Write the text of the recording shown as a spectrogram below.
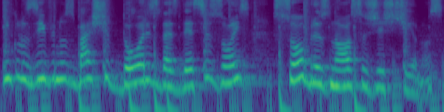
inclusive nos bastidores das decisões sobre os nossos destinos.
